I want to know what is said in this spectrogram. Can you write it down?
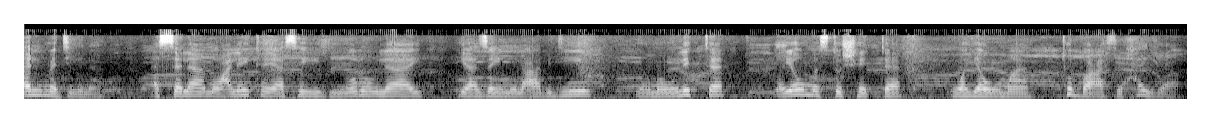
المدينة. السلام عليك يا سيدي ومولاي يا زين العابدين يوم ولدت ويوم استشهدت. ويوم تبعث حيا.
